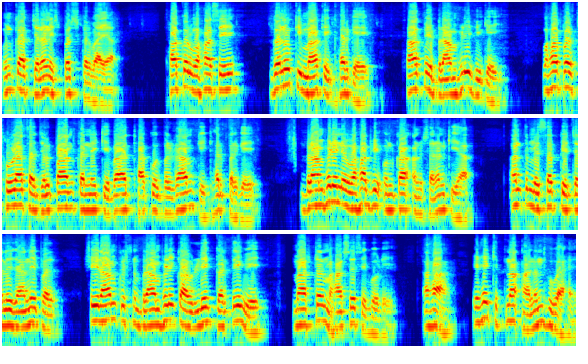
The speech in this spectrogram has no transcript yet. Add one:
उनका चरण स्पर्श करवाया। ठाकुर वहाँ से गनु की माँ के घर गए। साथ में ब्राह्मणी भी गई। वहाँ पर थोड़ा सा जलपान करने के बाद ठाकुर बलराम के घर पर गए। ब्राह्मणी ने वहाँ भी उनका अनुसरण किया। अंत में सबके चले जाने पर श्री रामकृष्ण ब्राह्मणी का उल्लेख करते हुए मास्टर महाशय से बोले, आहा, इन्हें कितना आनंद हुआ है।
